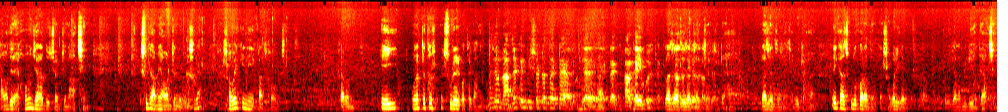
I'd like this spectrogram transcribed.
আমাদের এখনও যারা দু চারজন আছেন শুধু আমি আমার জন্য বলছি না সবাইকে নিয়ে কাজ হওয়া উচিত। কারণ এই ওনারটা তো সুরের কথা গানের কথা। যেমন বিষয়টা তো একটা একটা আর্কাইভ হয়ে থাকে। রাজা রাজা হ্যাঁ। রাজা রাজা ওইটা হ্যাঁ। এই কাজগুলো করা দরকার সবারই করা দরকার আমি করি, যারা মিডিয়াতে আছেন।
